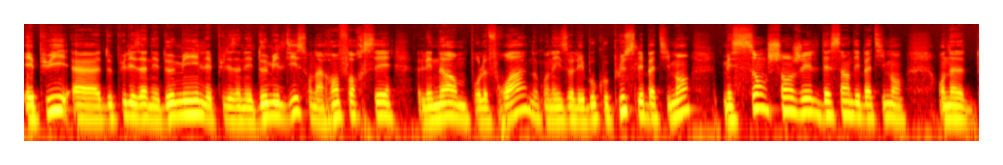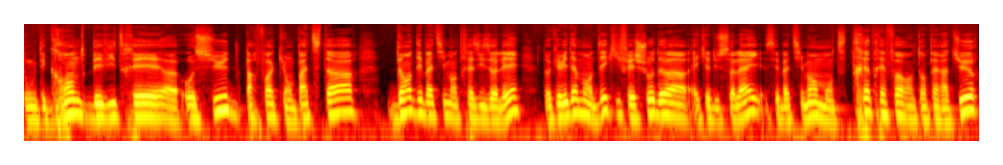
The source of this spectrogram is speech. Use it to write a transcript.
Et puis, euh, depuis les années 2000 et puis les années 2010, on a renforcé les normes pour le froid, donc on a isolé beaucoup plus les bâtiments, mais sans changer le dessin des bâtiments. On a donc des grandes baies vitrées euh, au sud, parfois qui n'ont pas de store, dans des bâtiments très isolés. Donc évidemment, dès qu'il fait chaud dehors et qu'il y a du soleil, ces bâtiments montent très très fort en température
